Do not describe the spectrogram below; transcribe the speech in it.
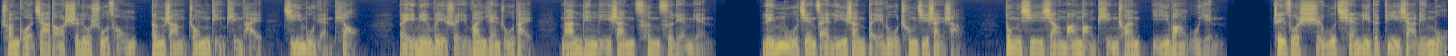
穿过夹道石榴树丛，登上冢顶平台，极目远眺，北面渭水蜿蜒如带，南临骊山参差连绵。陵墓建在骊山北麓冲积扇上，东西向莽莽平川，一望无垠。这座史无前例的地下陵墓，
